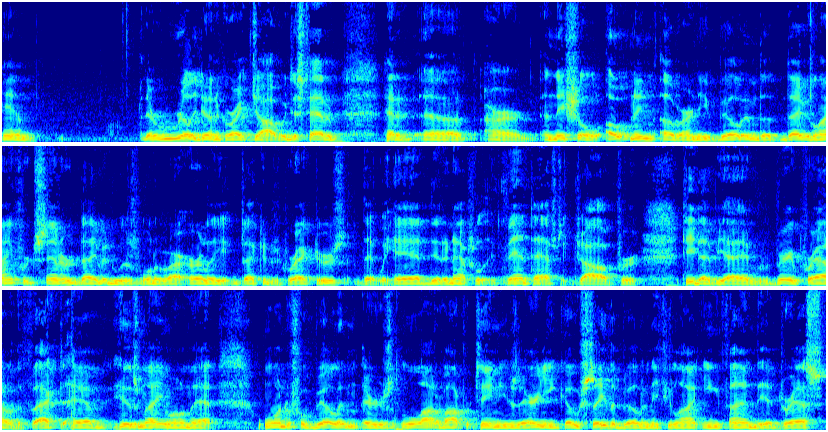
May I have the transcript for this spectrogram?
and they're really doing a great job. We just had a, had uh, our initial opening of our new building, the David Langford Center. David was one of our early executive directors that we had. Did an absolutely fantastic job for TWA, and we're very proud of the fact to have his name on that wonderful building. There's a lot of opportunities there. You can go see the building if you like. You can find the address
